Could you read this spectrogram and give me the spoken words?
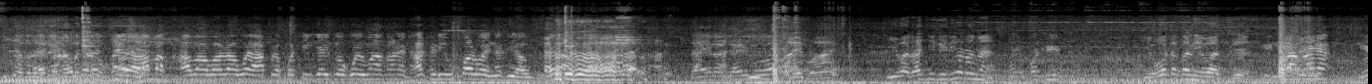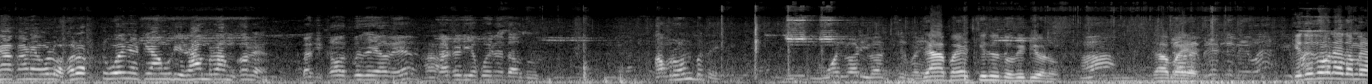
બીજા ઘણા બધા. આમાં ખાવા વાળા હોય આપણે પટી જાય તો કોઈ વાં કારણે ઠાઠડી ઉપાડવાય નથી આવતું. ભાઈ ભાઈ. એ વાત સાચી કરી તમે? પછી? એ સો ટકાની વાત છે. જ્યાં કારણે ઓલો હરકતું હોય ને ત્યાં સુધી રામ રામ કરે. બાકી ખાવત બધા આવે. કાટડીએ કોઈ નથી આવતું. આપણો ને બધા મોજ વાળી વાત છે ભાઈ. ત્યાં ભાઈ જ કીધું હતું વીડિયો નું હા? જા ભાઈ? કીધું તું ને તમે?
